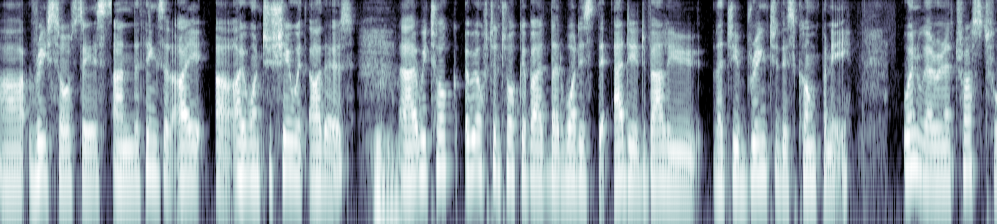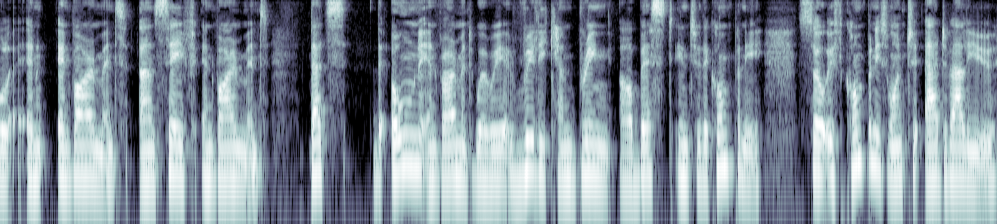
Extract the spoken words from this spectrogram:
uh, resources and the things that I uh, I want to share with others. Mm-hmm. Uh, we talk we often talk about that. What is the added value that you bring to this company? When we are in a trustful en- environment and safe environment, that's the only environment where we really can bring our best into the company. So if companies want to add value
